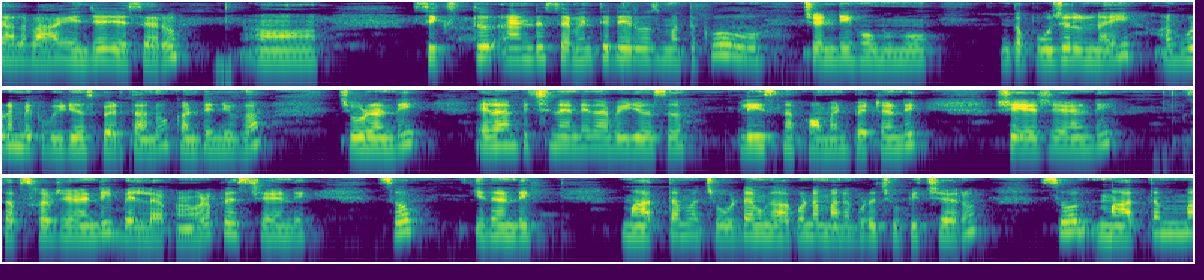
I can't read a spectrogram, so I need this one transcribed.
చాలా బాగా ఎంజాయ్ చేశారు. సిక్స్త్ అండ్ సెవెంత్ డే రోజు మటుకు చండీ హోమము ఇంకా పూజలు ఉన్నాయి. అవి కూడా మీకు వీడియోస్ పెడతాను కంటిన్యూగా చూడండి. ఎలా అనిపించినాయండి నా వీడియోస్ ప్లీజ్ నా కామెంట్ పెట్టండి. షేర్ చేయండి. సబ్స్క్రైబ్ చేయండి. బెల్ ఐకాన్ కూడా ప్రెస్ చేయండి. సో ఇదండి. మా అత్తమ్మ చూడడం కాకుండా మనకు కూడా చూపించారు. సో మా అత్తమ్మ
